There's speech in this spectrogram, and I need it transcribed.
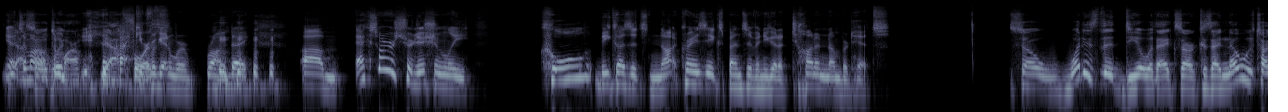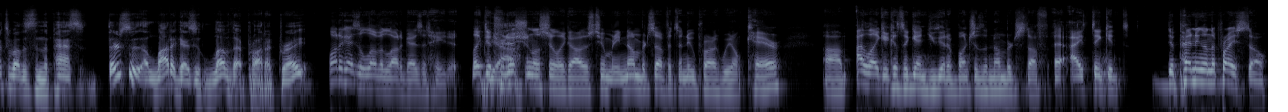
yeah, Yeah, so tomorrow. We're- tomorrow. Yeah, I keep forgetting we're wrong day. um, XR is traditionally cool because it's not crazy expensive and you get a ton of numbered hits. So, what is the deal with XR? Because I know we've talked about this in the past. There's a lot of guys who love that product, right? A lot of guys that love it, a lot of guys that hate it. Like the Yeah. traditionalists are like, oh, there's too many numbered stuff. It's a new product. We don't care. Um, I like it because, again, you get a bunch of the numbered stuff. I- I think it's, depending on the price, though,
